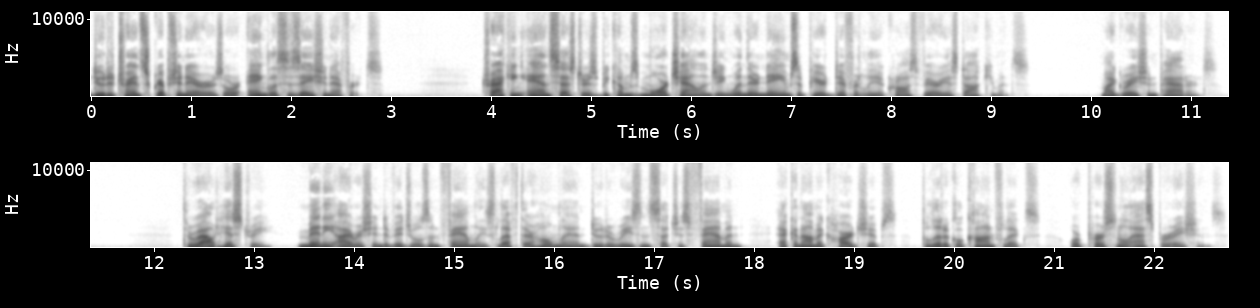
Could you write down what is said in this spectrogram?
due to transcription errors or anglicization efforts. Tracking ancestors becomes more challenging when their names appear differently across various documents. Migration patterns. Throughout history, many Irish individuals and families left their homeland due to reasons such as famine, economic hardships, political conflicts, or personal aspirations.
